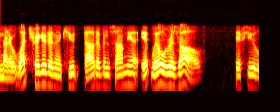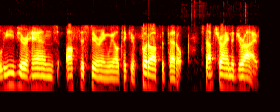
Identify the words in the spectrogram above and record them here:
matter what triggered an acute bout of insomnia, it will resolve if you leave your hands off the steering wheel, take your foot off the pedal. Stop trying to drive.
